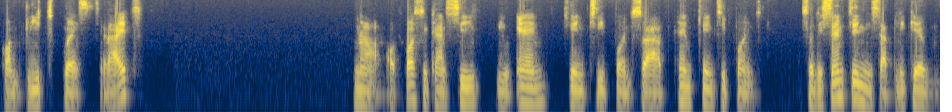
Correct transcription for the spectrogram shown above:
complete quest, right? Now, of course, you can see you earn 20 points. So I have earned 20 points. So the same thing is applicable.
